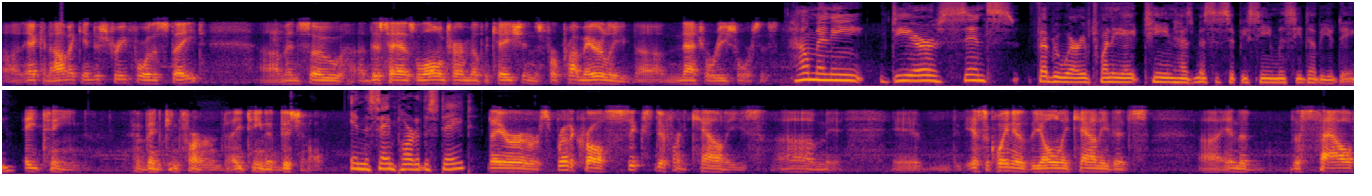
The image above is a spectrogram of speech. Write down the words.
an economic industry for the state. Um, and so uh, this has long term implications for primarily uh, natural resources. How many deer since February of 2018 has Mississippi seen with CWD? 18 have been confirmed, 18 additional. In the same part of the state? They are spread across six different counties. Um, Issaquena is the only county that's uh, in the the south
